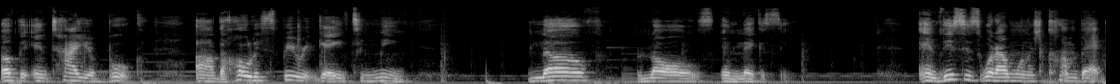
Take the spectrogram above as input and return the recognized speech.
of the entire book, uh, the Holy Spirit gave to me love, laws, and legacy. And this is what I want to come back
